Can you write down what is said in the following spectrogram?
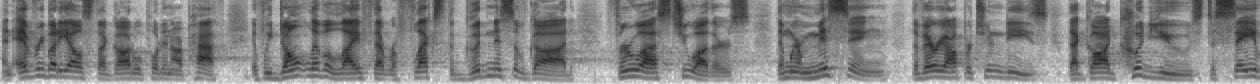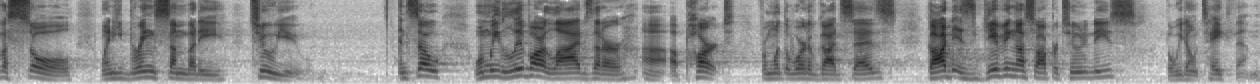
and everybody else that God will put in our path. If we don't live a life that reflects the goodness of God through us to others, then we're missing the very opportunities that God could use to save a soul when He brings somebody to you. And so, when we live our lives that are uh, apart from what the Word of God says, God is giving us opportunities, but we don't take them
